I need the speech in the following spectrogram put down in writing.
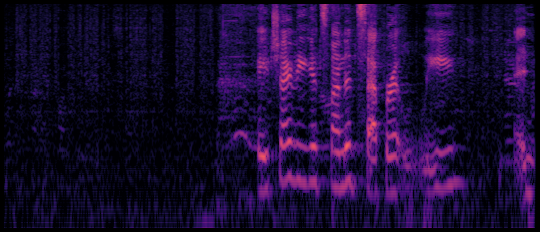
what kind of funding is this? HIV gets funded separately, No, and but like, I mean, when you talk to the people who are running those programs, like, it's, their, their push is, even though HIV is at the forefront of what we need to be doing, that's gonna also gets funded separately STIs.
